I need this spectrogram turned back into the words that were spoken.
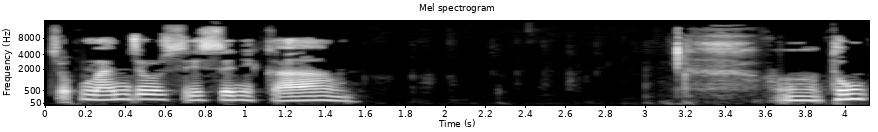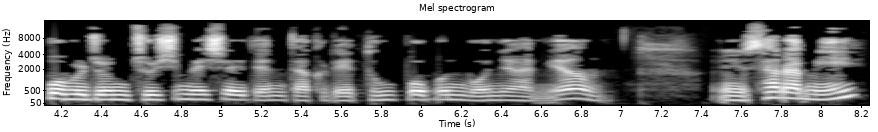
조금 안 좋을 수 있으니까 어, 동법을 좀 조심하셔야 된다 그래. 동법은 뭐냐면 예, 사람이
